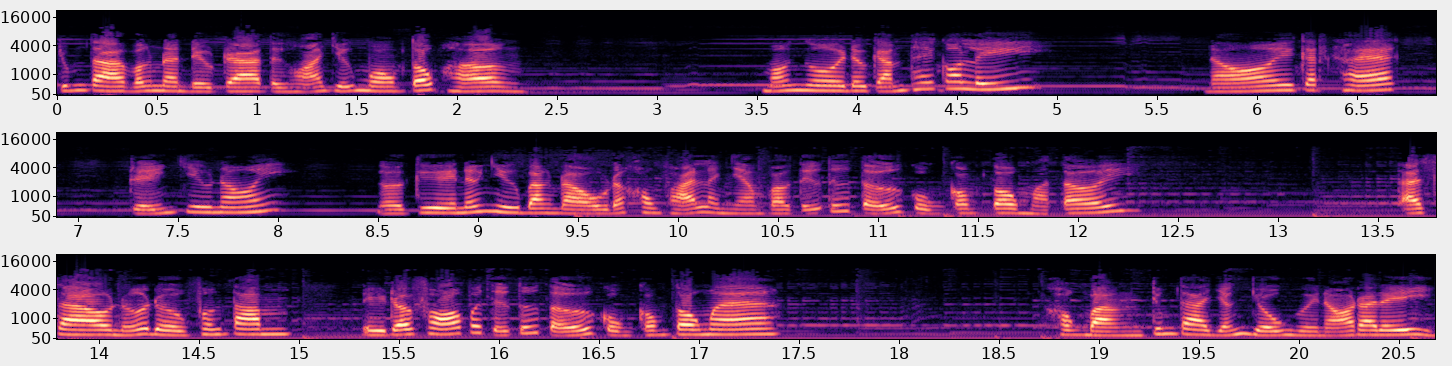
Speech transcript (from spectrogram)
Chúng ta vẫn nên điều tra từ hỏa chữ môn tốt hơn. Mọi người đều cảm thấy có lý. Nói cách khác, triển chiêu nói, người kia nếu như ban đầu đã không phải là nhằm vào tiểu tứ tử cùng công tôn mà tới. Tại sao nửa đường phân tâm đi đối phó với tiểu tứ tử cùng công tôn ma? Không bằng chúng ta dẫn dụ người nọ ra đi.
